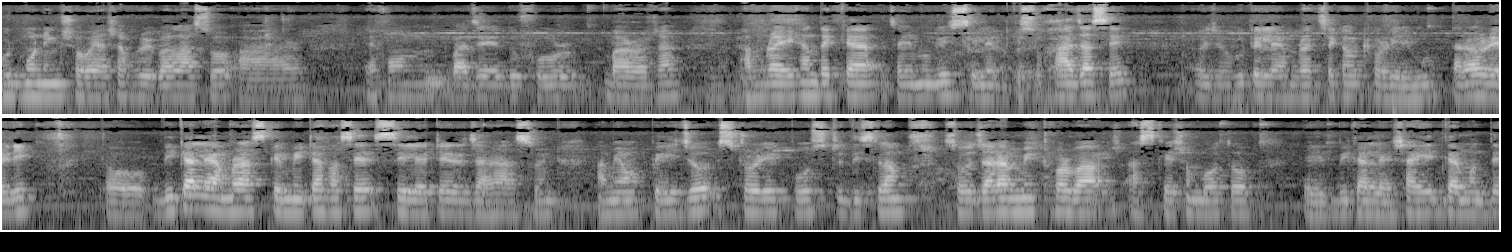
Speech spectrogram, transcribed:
good morning সবাই আশা করি ভালো আছো। আর এখন বাজে দুপুর বারোটা। আমরা এখান থেকে যাইমুগি সিলেট কিছু কাজ আছে। ওই যে হোটেলে আমরা চেক আউট করে লিমু তারাও রেডি তো বিকালে আমরা আজকে মিট আপ আছে, সিলেটের যারা আসুন আমি আমার পেজও স্টোরি পোস্ট দিছিলাম। সো যারা মিট করবা আজকে সম্ভবত এই বিকালে শাহিদগার মধ্যে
